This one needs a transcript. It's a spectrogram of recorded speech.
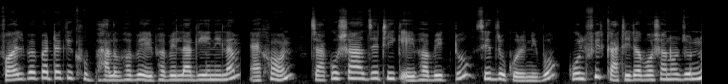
ফয়েল পেপারটাকে খুব ভালোভাবে এইভাবে লাগিয়ে নিলাম। এখন চাকুর সাহায্যে ঠিক এইভাবে একটু ছিদ্র করে নিব। কুলফির কাঠিটা বসানোর জন্য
